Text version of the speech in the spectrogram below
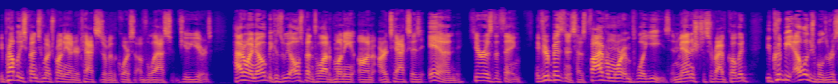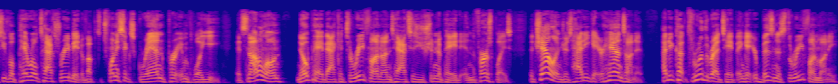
you probably spent too much money on your taxes over the course of the last few years. How do I know? Because we all spent a lot of money on our taxes. And here is the thing if your business has five or more employees and managed to survive COVID, you could be eligible to receive a payroll tax rebate of up to 26 grand per employee. It's not a loan, no payback. It's a refund on taxes you shouldn't have paid in the first place. The challenge is how do you get your hands on it? How do you cut through the red tape and get your business the refund money?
